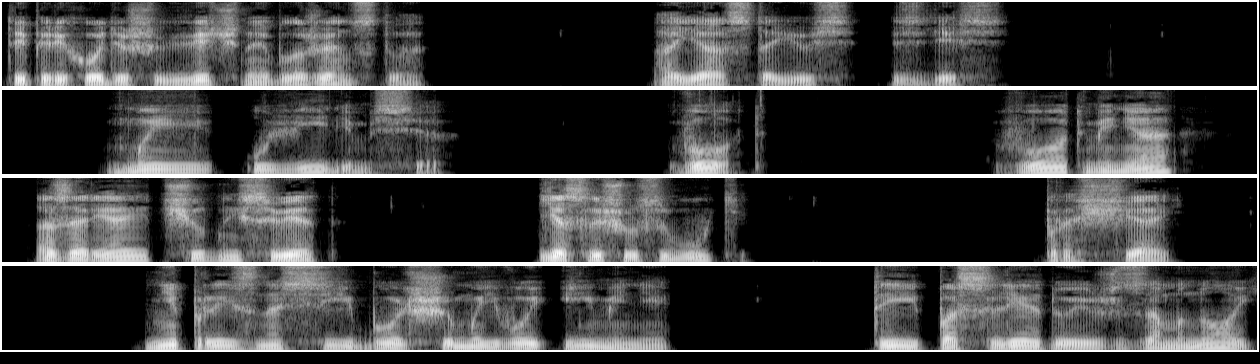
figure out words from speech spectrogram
Ты переходишь в вечное блаженство, а я остаюсь здесь. Мы увидимся. Вот. Вот меня озаряет чудный свет. Я слышу звуки. Прощай. Не произноси больше моего имени. Ты последуешь за мной,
